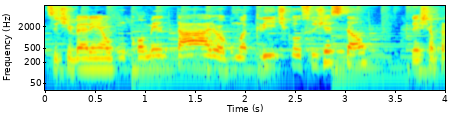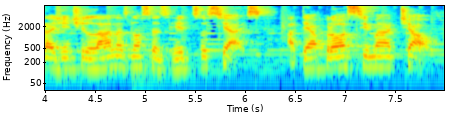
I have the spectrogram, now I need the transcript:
Se tiverem algum comentário, alguma crítica ou sugestão, deixa para a gente lá nas nossas redes sociais. Até a próxima, tchau!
